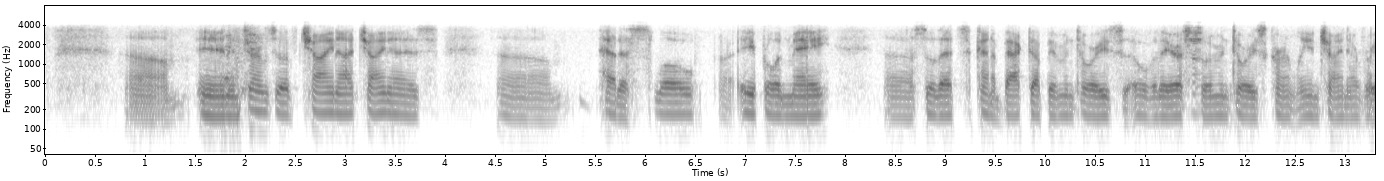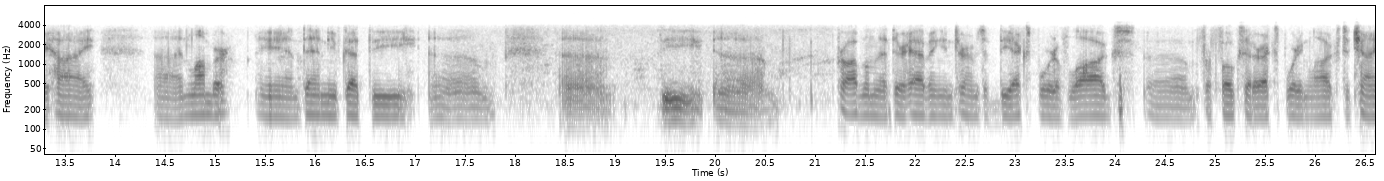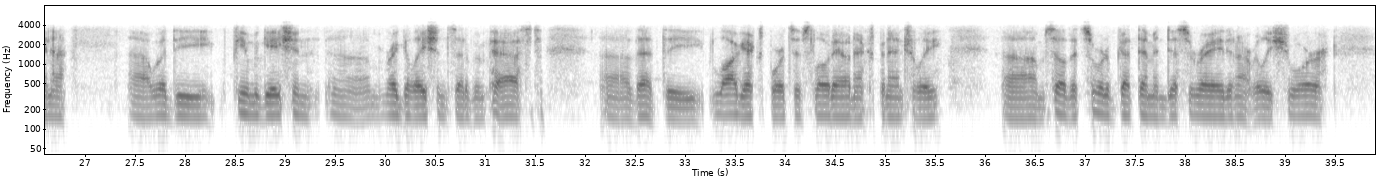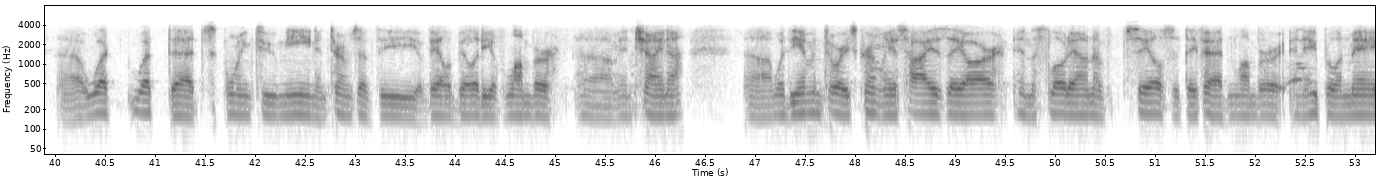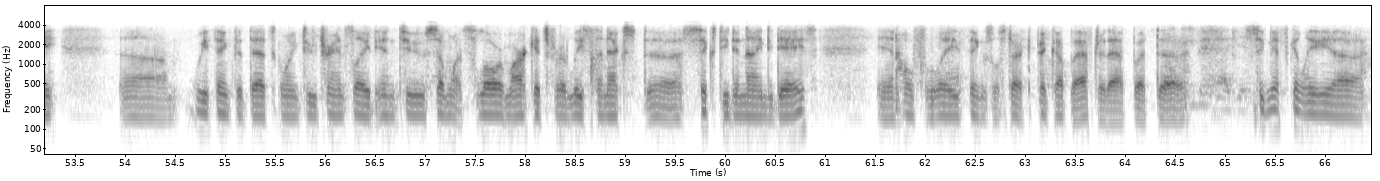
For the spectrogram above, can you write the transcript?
Um, and in terms of China, China has um, had a slow uh, April and May. Uh, so that's kind of backed up inventories over there. So inventories currently in China are very high uh, in lumber and then you've got the um, uh, the um, problem that they're having in terms of the export of logs um, for folks that are exporting logs to China uh, with the fumigation um, regulations that have been passed. Uh, that the log exports have slowed down exponentially. Um, so that sort of got them in disarray. They're not really sure uh, what what that's going to mean in terms of the availability of lumber um, in China. uh, with the inventories currently as high as they are and the slowdown of sales that they've had in lumber in April and May, um, we think that that's going to translate into somewhat slower markets for at least the next uh, 60 to 90 days. And hopefully things will start to pick up after that. But uh, significantly, uh,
